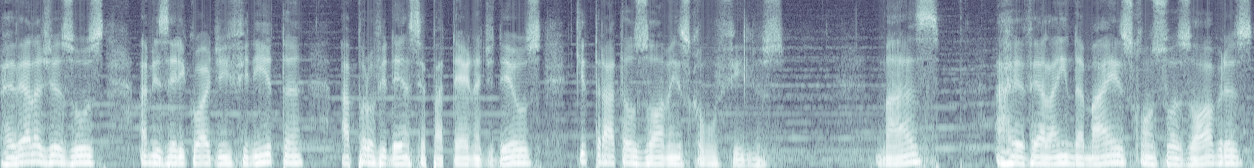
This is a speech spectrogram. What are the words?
Revela Jesus a misericórdia infinita, a providência paterna de Deus que trata os homens como filhos. Mas a revela ainda mais com suas obras,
